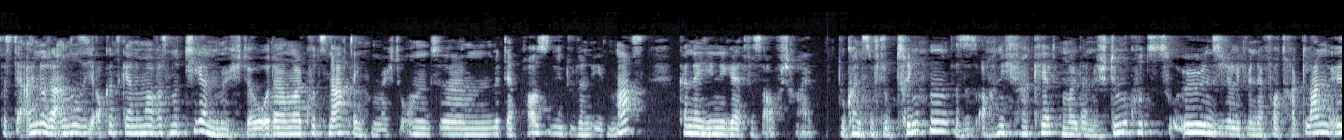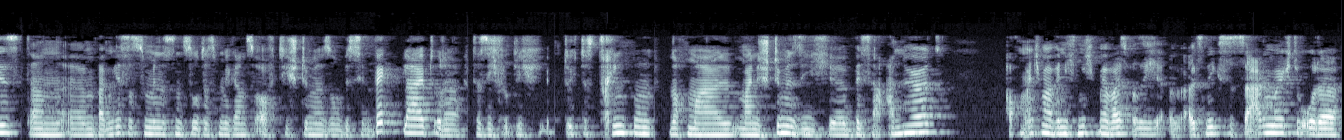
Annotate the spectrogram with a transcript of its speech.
dass der eine oder andere sich auch ganz gerne mal was notieren möchte oder mal kurz nachdenken möchte. Und ähm, mit der Pause, die du dann eben machst, kann derjenige etwas aufschreiben. Du kannst einen Schluck trinken, das ist auch nicht verkehrt, um mal deine Stimme kurz zu ölen. Sicherlich, wenn der Vortrag lang ist, dann ähm, bei mir ist es zumindest so, dass mir ganz oft die Stimme so ein bisschen wegbleibt oder dass ich wirklich durch das Trinken nochmal meine Stimme sich äh, besser anhört auch manchmal, wenn ich nicht mehr weiß, was ich als nächstes sagen möchte oder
